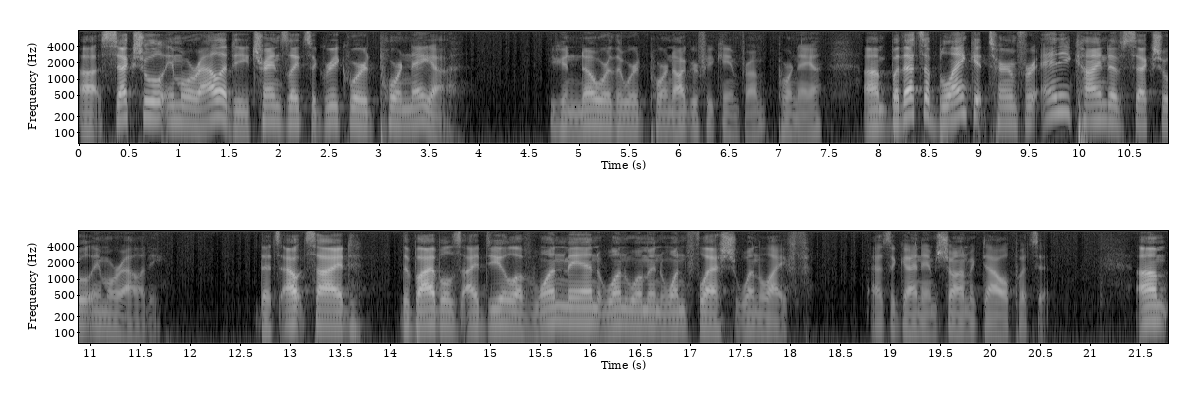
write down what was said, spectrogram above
Uh, sexual immorality translates the Greek word porneia. You can know where the word pornography came from, porneia. Um, but that's a blanket term for any kind of sexual immorality that's outside the Bible's ideal of one man, one woman, one flesh, one life, as a guy named Sean McDowell puts it. Um,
